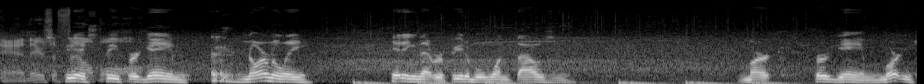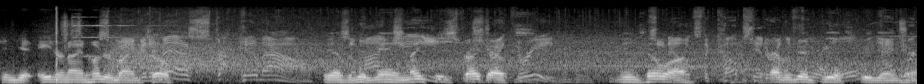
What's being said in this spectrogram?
And there's a foul PXP ball. per game, normally hitting that repeatable 1,000 mark per game. Morton can get eight or 900 by Swing and himself. miss, struck him out. He has a good game, 19 cheese for strike strikeouts. three. Means he'll uh, it's the Cubs hitter have a good PXP game here.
